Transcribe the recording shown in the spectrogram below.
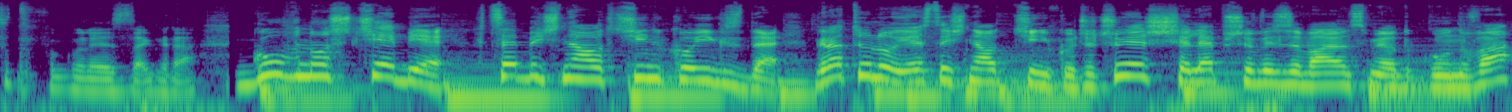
Co to w ogóle jest za gra? Gówno z ciebie! Chcę być na odcinku XD. Gratuluję, jesteś na odcinku. Czy czujesz się lepszy wyzywając mnie od Gunwa?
